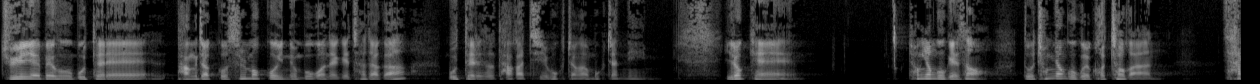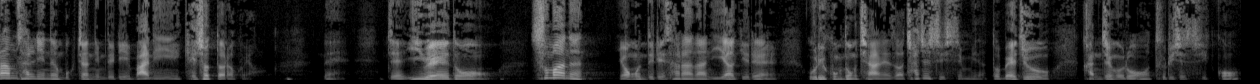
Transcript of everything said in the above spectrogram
주일 예배 후 모텔에 방 잡고 술 먹고 있는 목원에게 찾아가 모텔에서 다 같이 목장한 목자님. 이렇게 청년국에서 또 청년국을 거쳐간 사람 살리는 목자님들이 많이 계셨더라고요. 네. 이제 이 외에도 수많은 영혼들이 살아난 이야기를 우리 공동체 안에서 찾을 수 있습니다. 또 매주 간증으로 들으실 수 있고,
